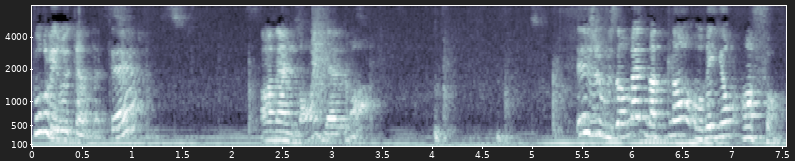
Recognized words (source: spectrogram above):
pour les retardataires, en allemand également. Et je vous emmène maintenant au rayon enfant.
